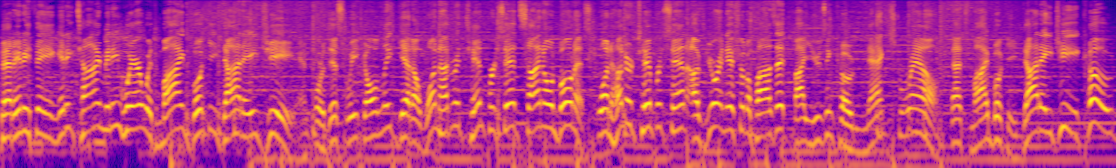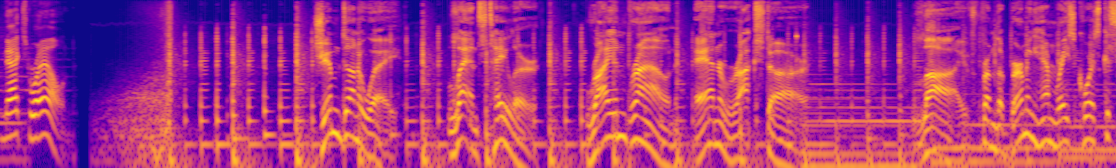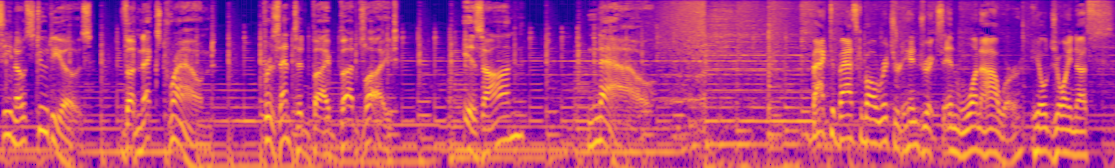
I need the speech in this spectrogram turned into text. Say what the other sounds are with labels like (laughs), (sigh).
Bet anything, anytime, anywhere with mybookie.ag. And for this week only, get a 110% sign on bonus. 110% of your initial deposit by using code NEXTROUND. That's mybookie.ag, code NEXTROUND. Jim Dunaway, Lance Taylor, Ryan Brown, and Rockstar. Live from the Birmingham Racecourse Casino Studios. The next round, presented by Bud Light, is on now. Back to basketball, Richard Hendricks in one hour. He'll join us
